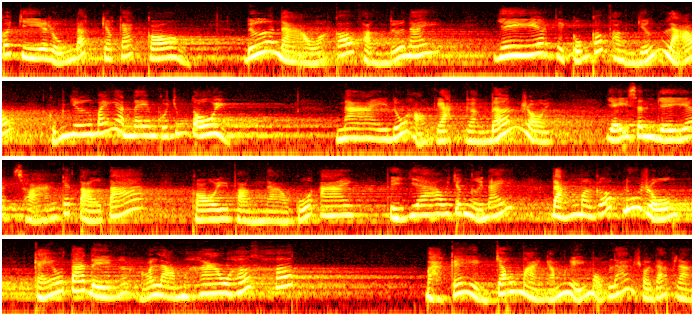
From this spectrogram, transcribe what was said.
có chia ruộng đất cho các con. Đứa nào có phần đứa nấy. Di thì cũng có phần dưỡng lão, Cũng như mấy anh em của chúng tôi. Nay đứa họ gặt gần đến rồi. Vậy xin dì soạn cái tờ tá, Coi phần nào của ai Thì giao cho người nấy, Đặng mà góp lúa ruộng, kẻo ta điền họ làm hao hết hết. Bà cái hiền châu mài ngẫm nghĩ một lát rồi đáp rằng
